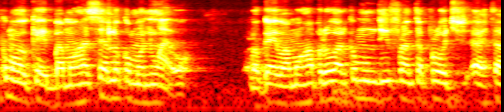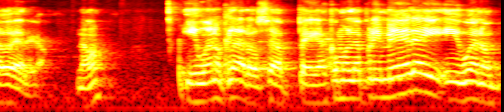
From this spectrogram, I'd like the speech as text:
como que vamos a hacerlo como nuevo. Ok, vamos a probar como un different approach a esta verga, ¿no? Y bueno, claro, o sea, pegas como la primera y, bueno,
